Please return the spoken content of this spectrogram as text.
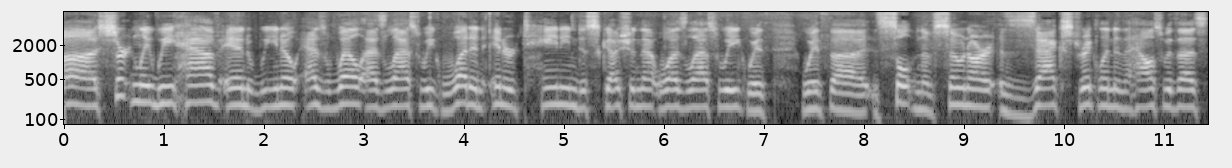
Uh, certainly we have, and we, you know, as well as last week. What an entertaining discussion that was last week with with uh, Sultan of Sonar, Zach Strickland in the house with us.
